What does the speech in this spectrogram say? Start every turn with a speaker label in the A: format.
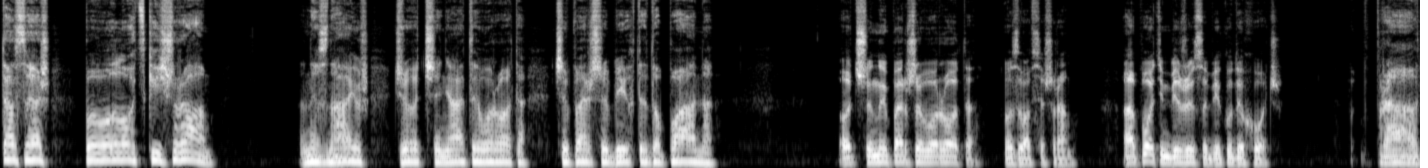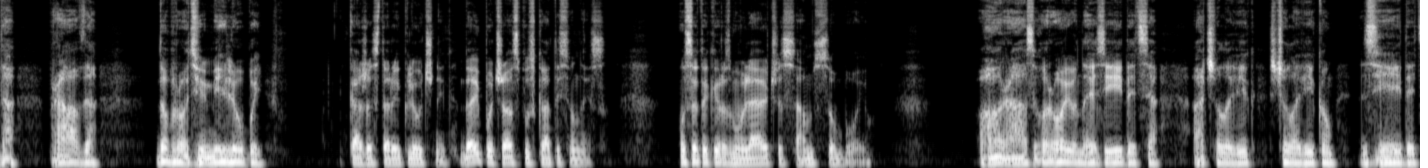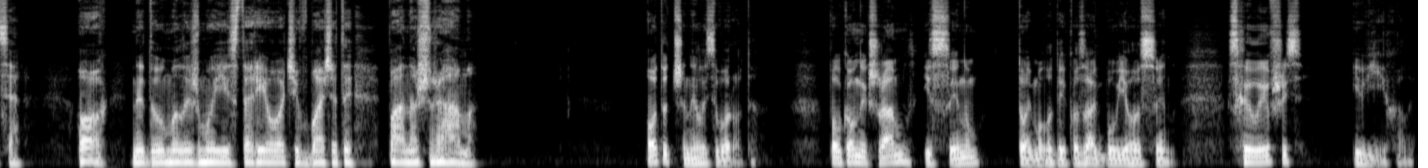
A: Та це ж поволоцький шрам. Не знаю ж, чи очиняти ворота, чи перше бігти до пана.
B: Отчини перше ворота, озвався Шрам, а потім біжи собі куди хоч.
A: Правда, правда, добродію, мій любий.
B: каже старий ключник, да й почав спускатись униз. Усе таки розмовляючи сам з собою.
A: Гора з горою не зійдеться, а чоловік з чоловіком зійдеться. Ох, не думали ж мої старі очі вбачити пана Шрама.
B: От odчинились ворота. Полковник Шрам із сином, той молодий козак був його син, схилившись, і в'їхали.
